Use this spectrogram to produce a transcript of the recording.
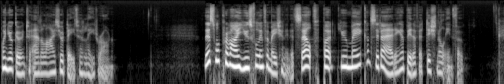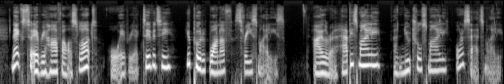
when you're going to analyze your data later on. This will provide useful information in itself, but you may consider adding a bit of additional info. Next to every half hour slot or every activity, you put one of three smileys either a happy smiley, a neutral smiley, or a sad smiley,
